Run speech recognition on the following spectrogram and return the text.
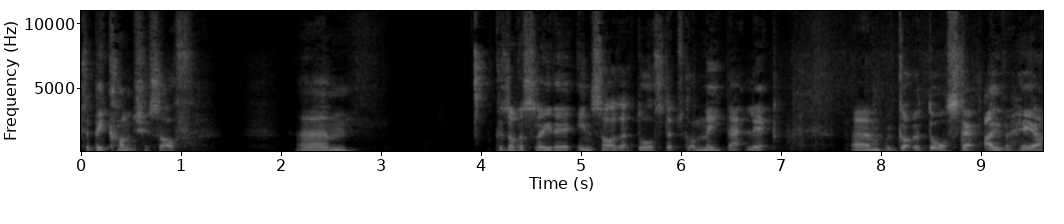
to be conscious of. Um, because obviously the inside of that doorstep's got to meet that lip. Um, we've got the doorstep over here.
